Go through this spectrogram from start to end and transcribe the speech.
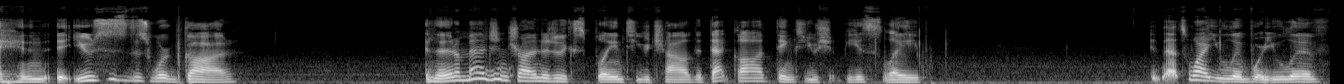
and it uses this word God. And then imagine trying to explain to your child that that God thinks you should be a slave. And that's why you live where you live.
